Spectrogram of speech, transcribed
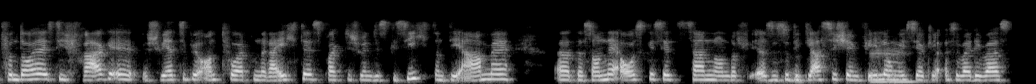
von daher ist die Frage schwer zu beantworten. Reicht es praktisch, wenn das Gesicht und die Arme äh, der Sonne ausgesetzt sind? Und auf, also so die klassische Empfehlung mhm. ist ja, soweit ich weiß,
